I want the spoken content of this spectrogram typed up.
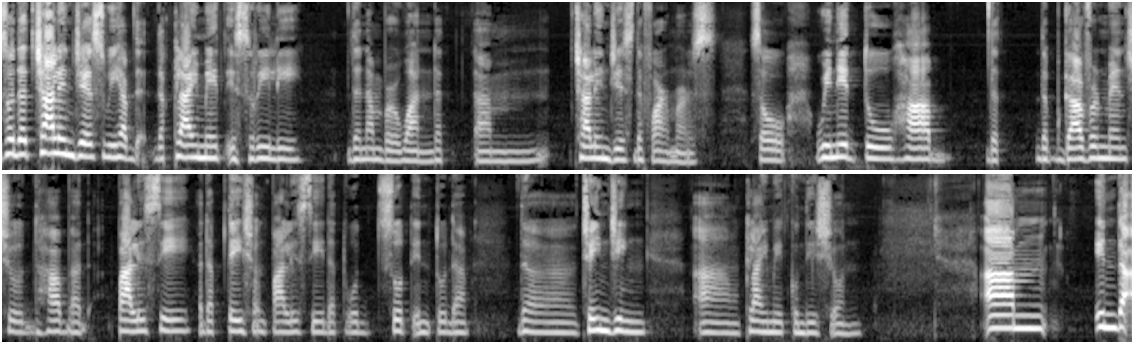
So the challenges we have, the, the climate is really the number one that um, challenges the farmers. So we need to have the the government should have a policy adaptation policy that would suit into the the changing uh, climate condition. Um, in the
